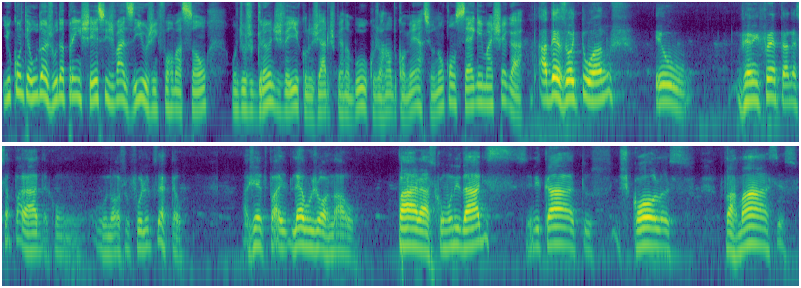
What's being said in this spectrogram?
e o conteúdo ajuda a preencher esses vazios de informação onde os grandes veículos, Diário de Pernambuco, Jornal do Comércio, não conseguem mais chegar. Há 18 anos eu venho enfrentando essa parada com o nosso Folha do Sertão. A gente faz, leva o jornal para as comunidades, sindicatos, escolas, farmácias,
